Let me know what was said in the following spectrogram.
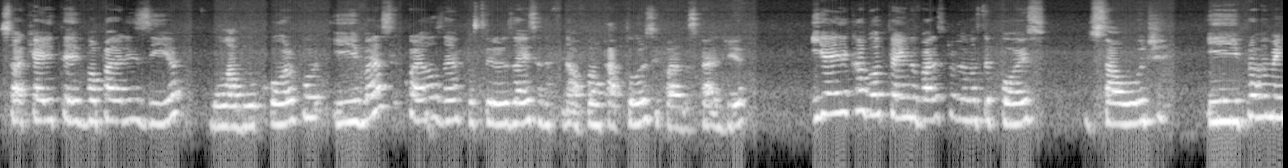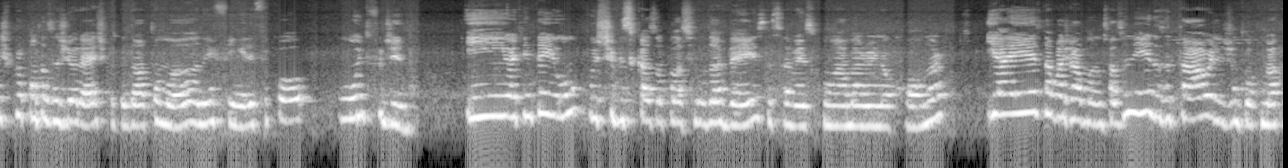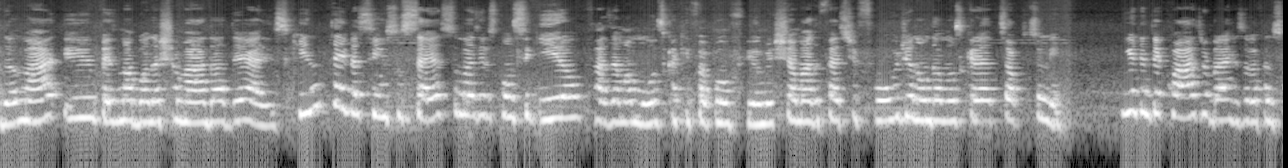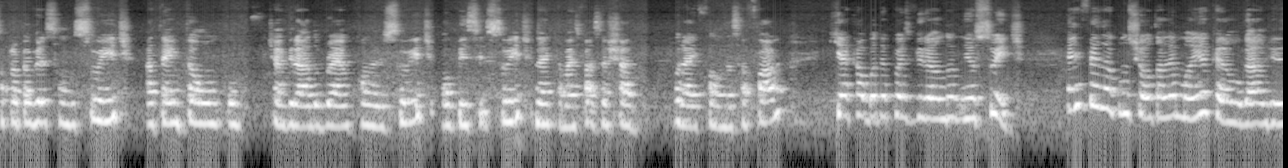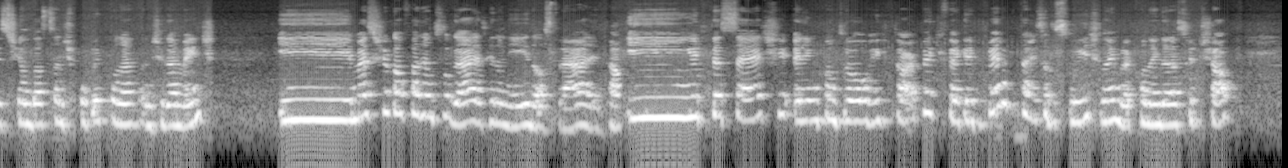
Só que aí teve uma paralisia no lado do corpo e várias sequelas, né, posteriores a isso. Afinal, foram 14 paradas cardíacas. E aí ele acabou tendo vários problemas depois de saúde. E provavelmente por conta dos diuréticos que ele estava tomando, enfim, ele ficou muito fodido. E em 81, o Steve se casou pela segunda vez, dessa vez com a Marina O'Connor. E aí ele estava já nos Estados Unidos e tal, ele juntou com o Marco Del Mar e fez uma banda chamada The Alice, que não teve assim sucesso, mas eles conseguiram fazer uma música que foi para um filme chamado Fast Food, e o nome da música era Talk to Me. Em 84, o Brian resolveu fazer sua própria versão do Switch, até então tinha virado Brian Connor Switch, ou BC Switch, né, que é mais fácil achar por aí falando dessa forma, que acabou depois virando New Switch. Ele fez alguns shows na Alemanha, que era um lugar onde eles tinham bastante público, né, antigamente. E, mas chegou a fazer outros lugares, Reino Unido, Austrália e tal. E em 87 ele encontrou o Rick Thorpe, que foi aquele primeiro guitarrista do Switch, lembra? Quando ainda era Sweet Shop.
